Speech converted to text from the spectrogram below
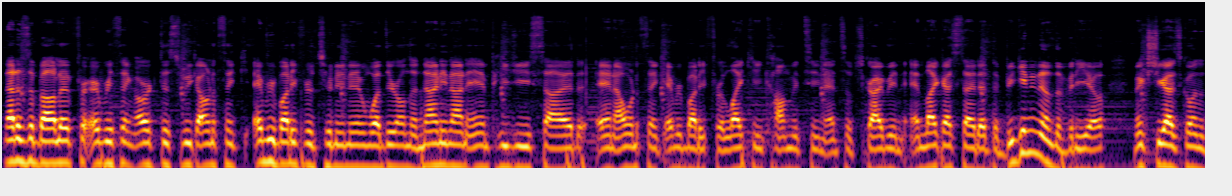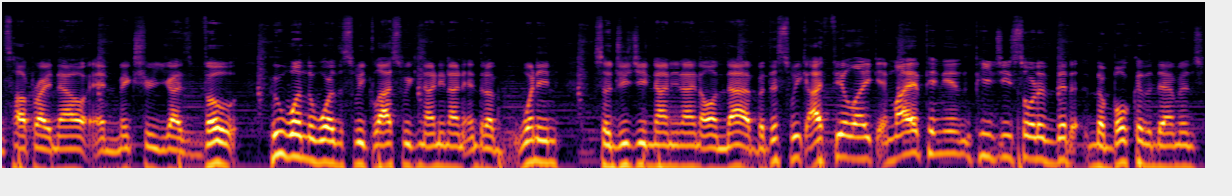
That is about it for everything ARK this week. I want to thank everybody for tuning in, whether you're on the 99 and PG side, and I want to thank everybody for liking, commenting, and subscribing. And like I said at the beginning of the video, make sure you guys go on the top right now and make sure you guys vote who won the war this week. Last week, 99 ended up winning, so GG 99 on that. But this week, I feel like, in my opinion, PG sort of did the bulk of the damage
